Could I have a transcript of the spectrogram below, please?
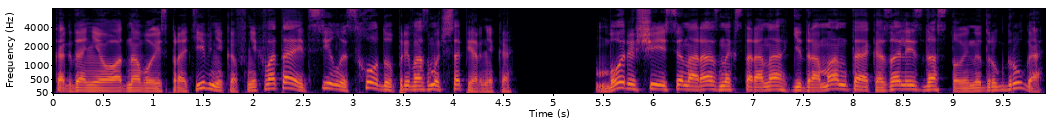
когда ни у одного из противников не хватает силы сходу превозмочь соперника. Борющиеся на разных сторонах гидроманты оказались достойны друг друга.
